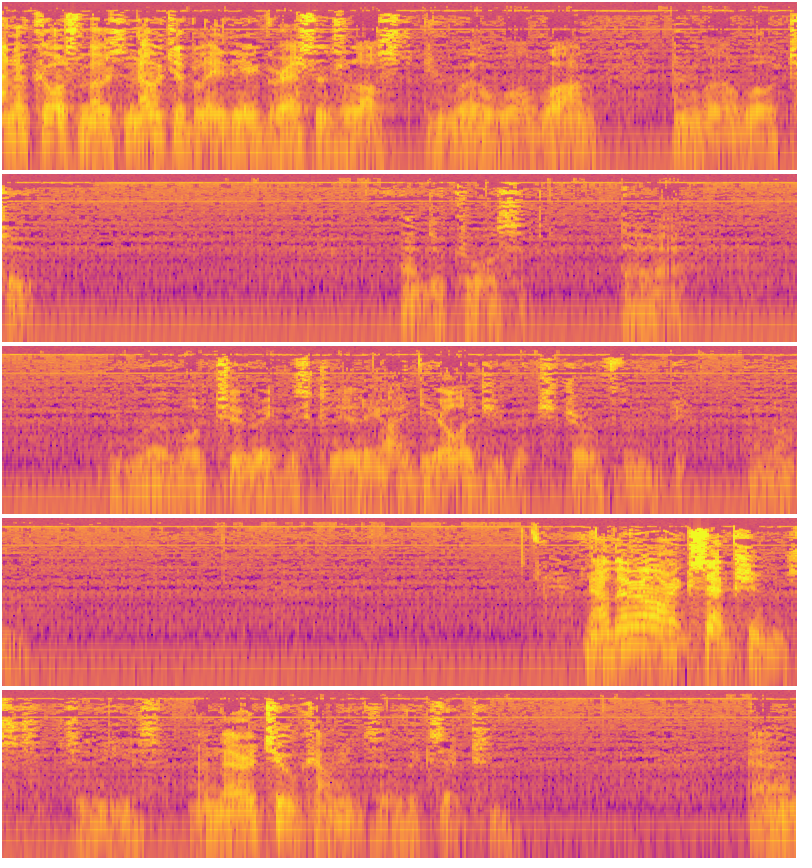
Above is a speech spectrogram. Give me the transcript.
and of course, most notably, the aggressors lost in World War One and World War Two. And of course, uh, in World War II, it was clearly ideology which drove them along. Now, there are exceptions to these, and there are two kinds of exception. Um,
